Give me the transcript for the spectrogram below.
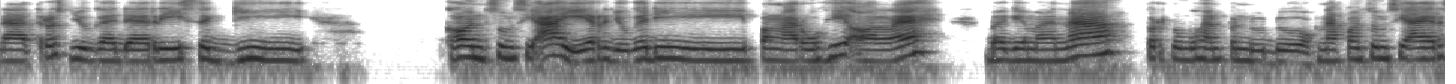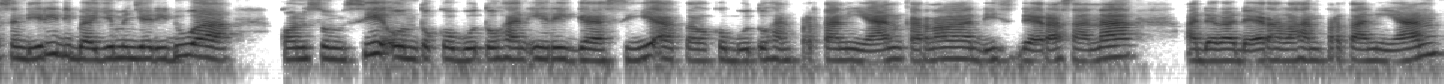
Nah, terus juga dari segi konsumsi air juga dipengaruhi oleh bagaimana pertumbuhan penduduk. Nah, konsumsi air sendiri dibagi menjadi dua konsumsi untuk kebutuhan irigasi atau kebutuhan pertanian karena di daerah sana adalah daerah lahan pertanian.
